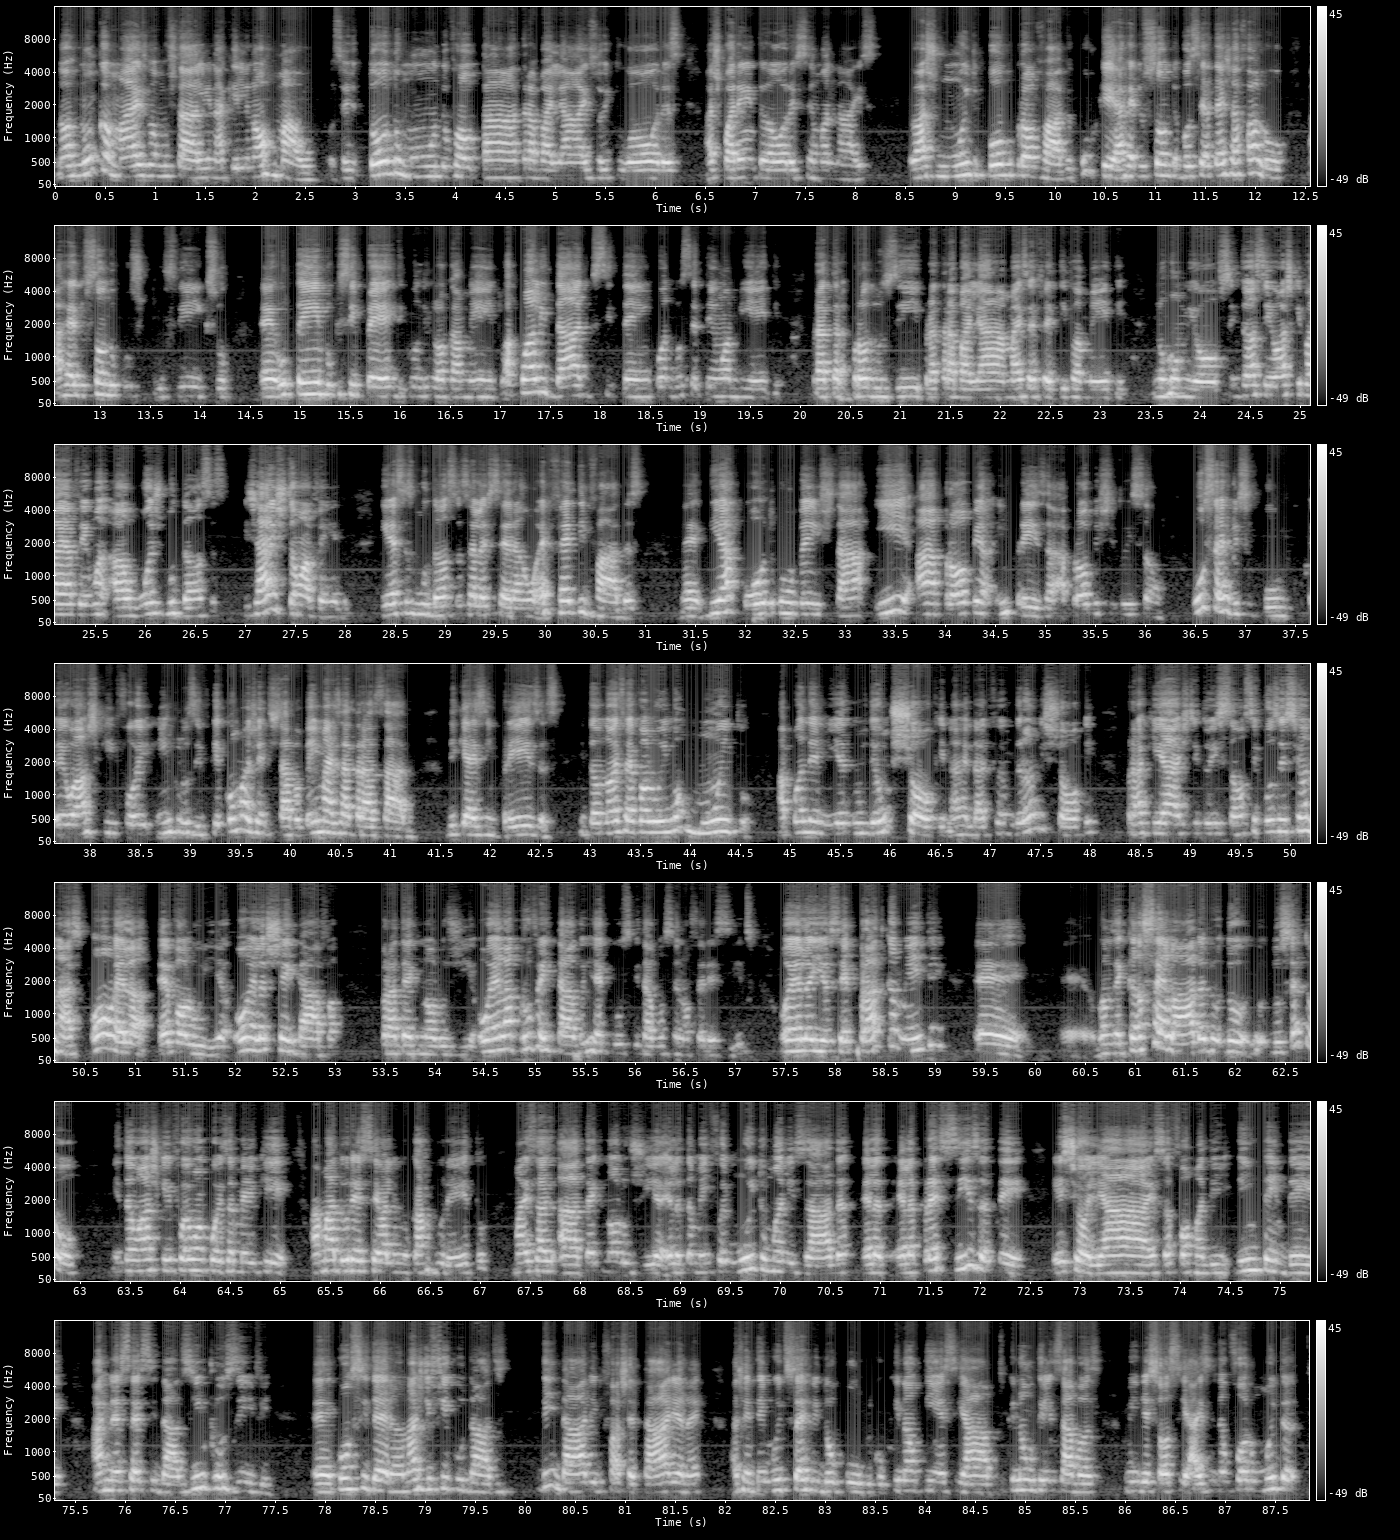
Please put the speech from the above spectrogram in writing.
Nós nunca mais vamos estar ali naquele normal, ou seja, todo mundo voltar a trabalhar às 8 horas, às 40 horas semanais. Eu acho muito pouco provável, porque a redução, você até já falou, a redução do custo fixo, é, o tempo que se perde com o deslocamento, a qualidade que se tem quando você tem um ambiente para produzir, para trabalhar mais efetivamente no home office. Então, assim, eu acho que vai haver uma, algumas mudanças, já estão havendo, e essas mudanças elas serão efetivadas né, de acordo com o bem-estar e a própria empresa, a própria instituição. O serviço público, eu acho que foi, inclusive, porque como a gente estava bem mais atrasado do que as empresas, então nós evoluímos muito. A pandemia nos deu um choque, na realidade foi um grande choque para que a instituição se posicionasse. Ou ela evoluía, ou ela chegava para a tecnologia, ou ela aproveitava os recursos que estavam sendo oferecidos, ou ela ia ser praticamente, é, é, vamos dizer, cancelada do, do, do, setor. Então, acho que foi uma coisa meio que amadureceu ali no carbureto, mas a, a tecnologia, ela também foi muito humanizada, ela, ela precisa ter esse olhar, essa forma de, de entender as necessidades, inclusive é, considerando as dificuldades de idade, de faixa etária, né? A gente tem muito servidor público que não tinha esse hábito, que não utilizava as mídias sociais, então foram muita, muito,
